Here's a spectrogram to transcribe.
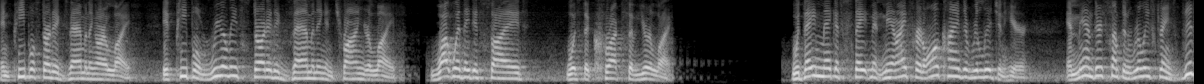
and people started examining our life, if people really started examining and trying your life, what would they decide was the crux of your life? Would they make a statement, man, I've heard all kinds of religion here, and man, there's something really strange. This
